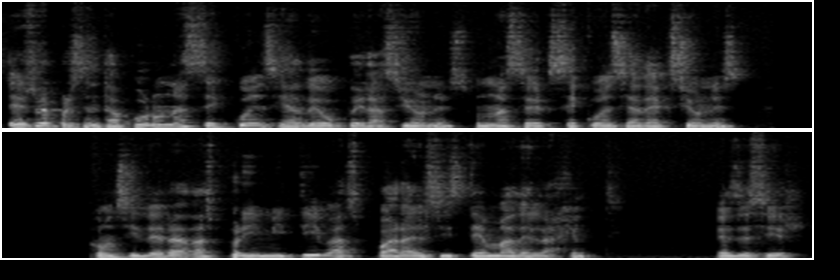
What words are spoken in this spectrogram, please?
es representado por una secuencia de operaciones, una secuencia de acciones consideradas primitivas para el sistema de la gente. Es decir,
